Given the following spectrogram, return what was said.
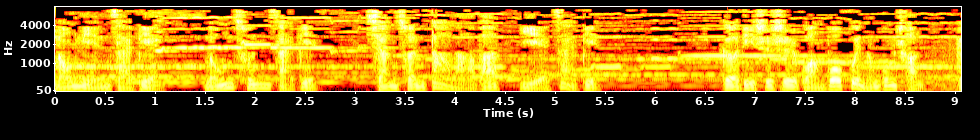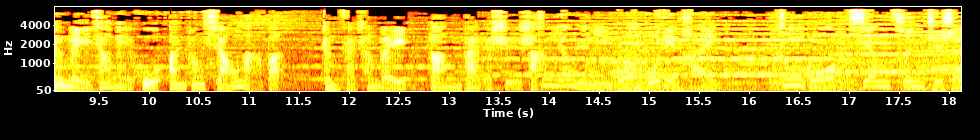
农民在变，农村在变，乡村大喇叭也在变。各地实施广播惠农工程，给每家每户安装小喇叭。正在成为当代的时尚。中央人民广播电台《中国乡村之声》。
